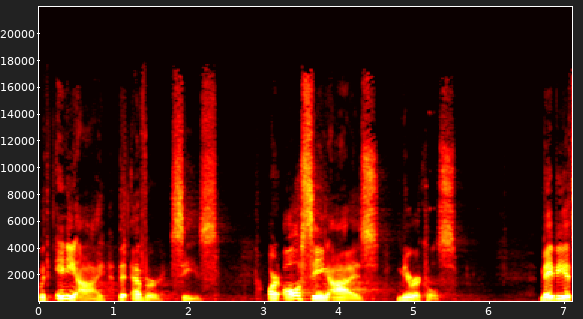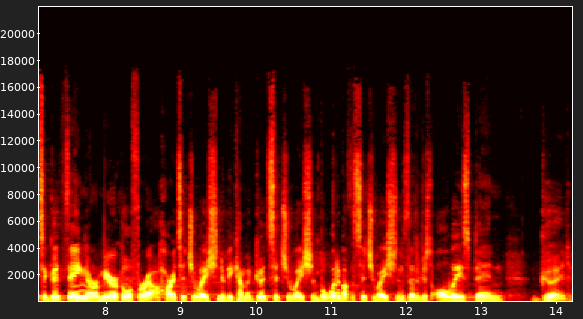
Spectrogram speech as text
with any eye that ever sees? Aren't all seeing eyes miracles? Maybe it's a good thing or a miracle for a hard situation to become a good situation, but what about the situations that have just always been good?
